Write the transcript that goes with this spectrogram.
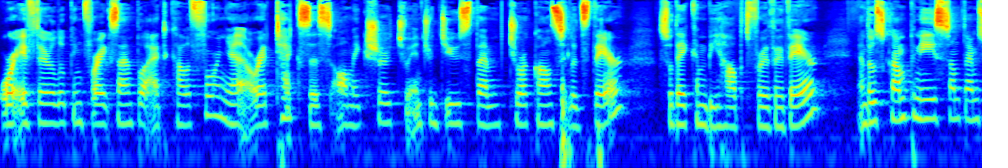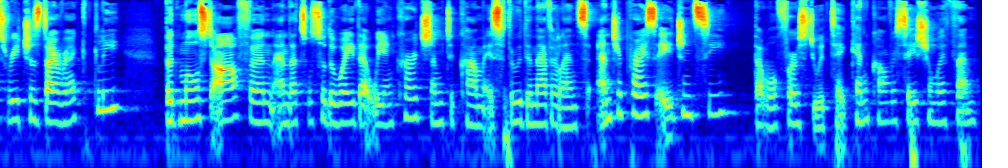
Or if they're looking, for example, at California or at Texas, I'll make sure to introduce them to our consulates there so they can be helped further there. And those companies sometimes reach us directly, but most often, and that's also the way that we encourage them to come, is through the Netherlands Enterprise Agency that will first do a take in conversation with them.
